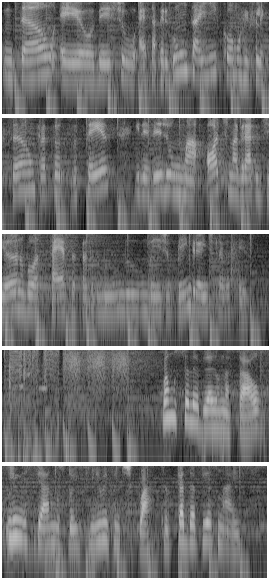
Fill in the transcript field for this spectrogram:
Então, eu deixo essa pergunta aí como reflexão para todos vocês e desejo uma ótima virada de ano, boas festas para todo mundo. Um beijo bem grande para vocês. Vamos celebrar o Natal e iniciarmos 2024 cada vez mais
